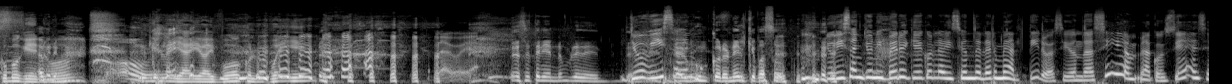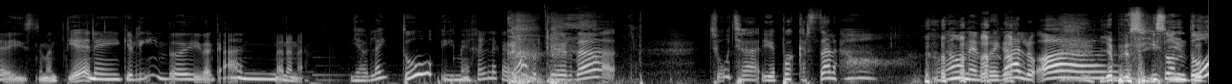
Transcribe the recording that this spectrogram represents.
¿Cómo que no? No, ¿Qué playa iba vos con los bueyes? La wea. ese tenía el nombre de, de- Yo vi de San- algún coronel que pasó. Yo vi San Junipero y quedé con la visión de leerme al tiro, así onda, sí, la conciencia y se mantiene y qué lindo y bacán, na, na, na. Y habláis tú y me dejáis la cagada, porque de verdad, chucha, y después Carzala, ¡oh! Weón, el regalo. Ah. Ya, pero sí, ¿Y son tú- dos?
